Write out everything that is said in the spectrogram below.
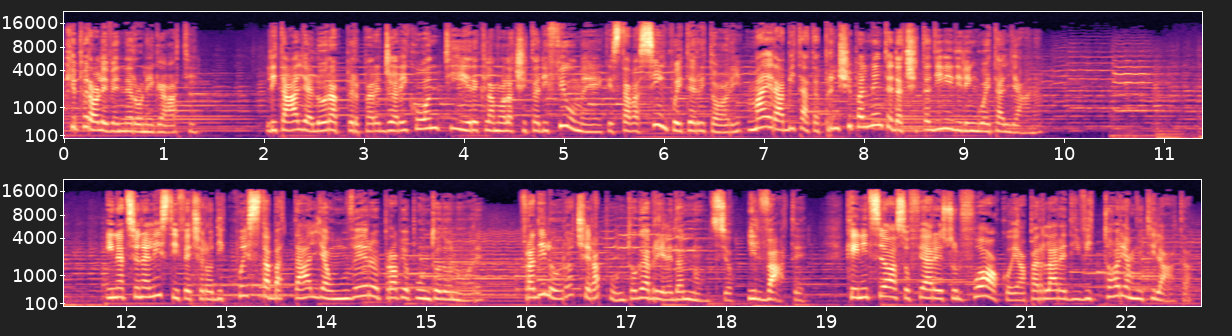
che però le vennero negati. L'Italia allora per pareggiare i conti reclamò la città di Fiume, che stava sì in quei territori, ma era abitata principalmente da cittadini di lingua italiana. I nazionalisti fecero di questa battaglia un vero e proprio punto d'onore. Fra di loro c'era appunto Gabriele D'Annunzio, il Vate, che iniziò a soffiare sul fuoco e a parlare di vittoria mutilata.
